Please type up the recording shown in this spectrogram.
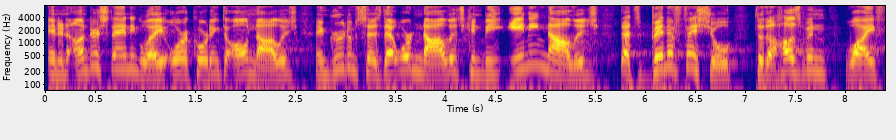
in an understanding way or according to all knowledge. And Grudem says that word knowledge can be any knowledge that's beneficial to the husband wife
